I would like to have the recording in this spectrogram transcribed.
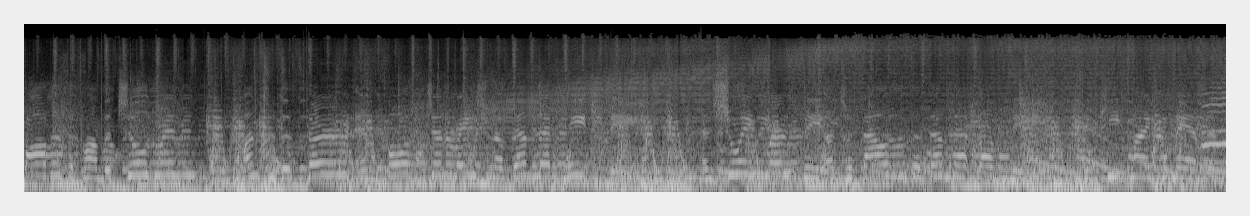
fathers upon the children, unto the third and fourth generation of them that hate me, and shewing mercy unto thousands of them that love me, and keep my commandments.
